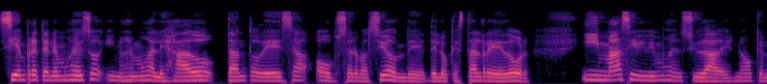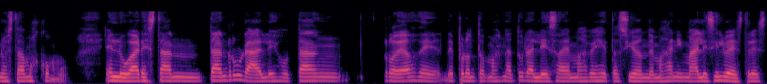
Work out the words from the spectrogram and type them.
siempre tenemos eso y nos hemos alejado tanto de esa observación de, de, lo que está alrededor. Y más si vivimos en ciudades, ¿no? Que no estamos como en lugares tan, tan rurales o tan rodeados de, de pronto más naturaleza, de más vegetación, de más animales silvestres.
